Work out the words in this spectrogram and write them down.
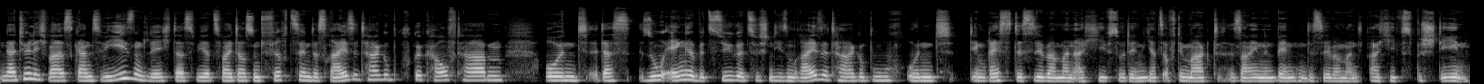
Natürlich war es ganz wesentlich, dass wir 2014 das Reisetagebuch gekauft haben und dass so enge Bezüge zwischen diesem Reisetagebuch und dem Rest des Silbermann-Archivs, so den jetzt auf dem Markt seinen Bänden des Silbermann-Archivs bestehen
